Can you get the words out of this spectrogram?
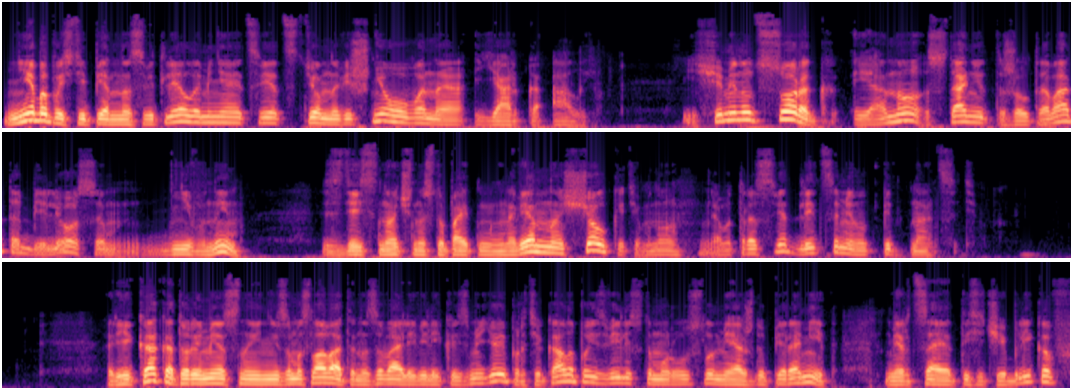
Небо постепенно светлело, меняя цвет с темно-вишневого на ярко-алый. Еще минут сорок, и оно станет желтовато-белесым, дневным. Здесь ночь наступает мгновенно, щелк темно, а вот рассвет длится минут пятнадцать. Река, которую местные незамысловато называли Великой Змеей, протекала по извилистому руслу между пирамид, мерцая тысячи бликов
